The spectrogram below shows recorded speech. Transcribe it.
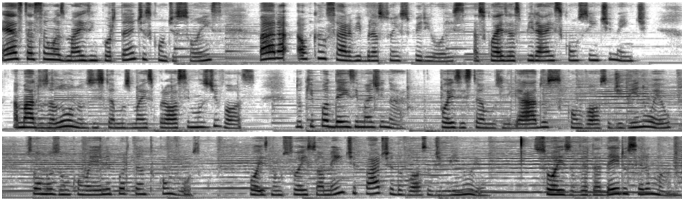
Estas são as mais importantes condições para alcançar vibrações superiores, às quais aspirais conscientemente. Amados alunos, estamos mais próximos de vós do que podeis imaginar, pois estamos ligados com vosso divino eu, somos um com ele e, portanto, convosco, pois não sois somente parte do vosso divino eu sois o verdadeiro ser humano.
